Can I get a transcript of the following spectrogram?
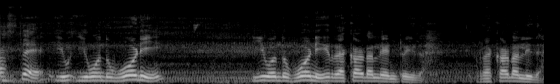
ರಸ್ತೆ, ಈ ಈ ಒಂದು ಓಣಿ, ಈ ಒಂದು ಓಣಿ ರೆಕಾರ್ಡಲ್ಲಿ ಎಂಟ್ರಿ ಇದೆ. ರೆಕಾರ್ಡಲ್ಲಿದೆ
